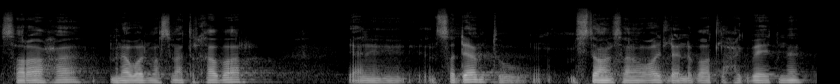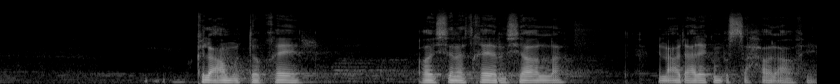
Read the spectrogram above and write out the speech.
وصراحة من أول ما سمعت الخبر يعني انصدمت ومستانس أنا وايد لأن بطلع حق بيتنا. كل عام وأنتم بخير. هاي سنة خير إن شاء الله. ينعاد عليكم بالصحة والعافية.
